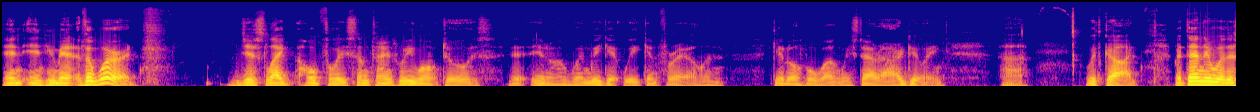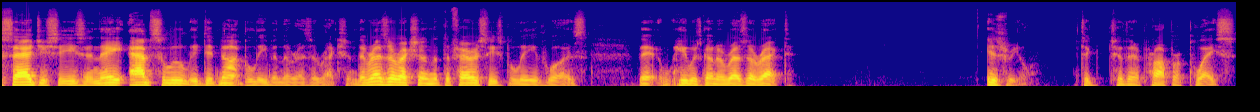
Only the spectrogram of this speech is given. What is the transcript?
and in humanity. The Word, just like hopefully sometimes we won't do, is, you know, when we get weak and frail and get overwhelmed, we start arguing. Uh, with God. But then there were the Sadducees, and they absolutely did not believe in the resurrection. The resurrection that the Pharisees believed was that he was going to resurrect Israel to, to their proper place.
